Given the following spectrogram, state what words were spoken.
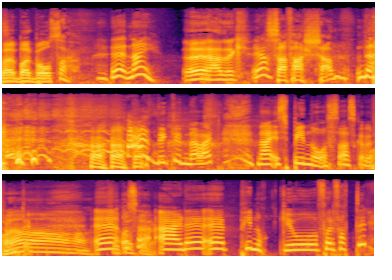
Bar- Barbosa. eh, Nei. Eh, Henrik. Ja. Safarsan? Det kunne det ha vært. Nei, Spinoza skal vi fram til. Eh, og så er det eh, Pinocchio-forfatter.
